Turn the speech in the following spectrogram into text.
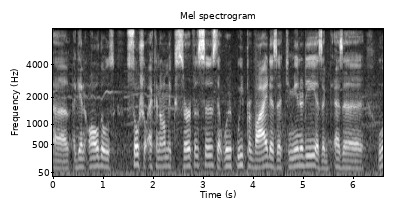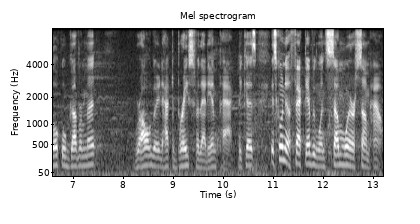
uh, again, all those social economic services that we, we provide as a community, as a, as a local government, we're all going to have to brace for that impact because it's going to affect everyone somewhere, somehow,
